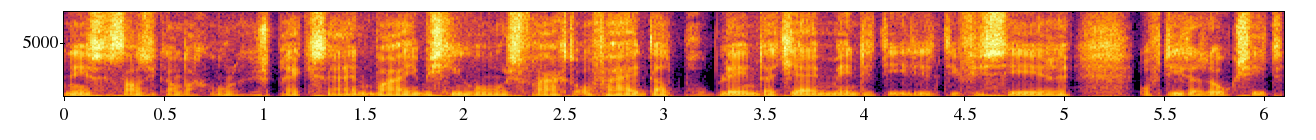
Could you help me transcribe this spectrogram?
in eerste instantie kan dat gewoon een gesprek zijn, waar je misschien gewoon eens vraagt of hij dat probleem dat jij meende te identificeren, of die dat ook ziet.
